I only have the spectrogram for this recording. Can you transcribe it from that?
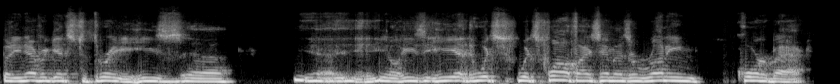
but he never gets to three. He's, uh, you know, he's he which which qualifies him as a running quarterback.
